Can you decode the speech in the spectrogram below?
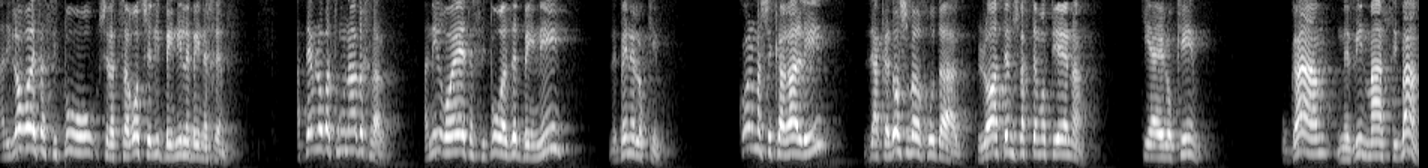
אני לא רואה את הסיפור של הצרות שלי ביני לביניכם. אתם לא בתמונה בכלל. אני רואה את הסיפור הזה ביני לבין אלוקים. כל מה שקרה לי זה הקדוש ברוך הוא דאג, לא אתם שלחתם אותי הנה, כי האלוקים. הוא גם מבין מה הסיבה,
